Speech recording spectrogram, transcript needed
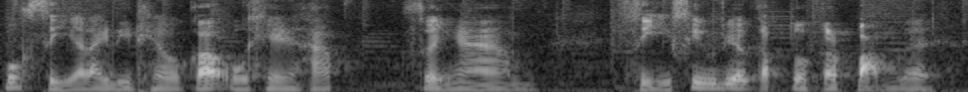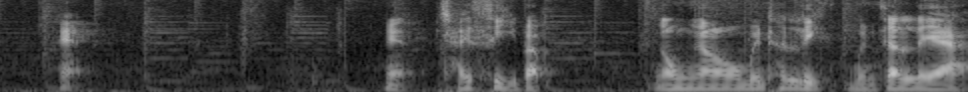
พวกสีอะไรดีเทลก็โอเคนะครับ สวยงาม สีฟิลเดียวกับตัวกระป๋องเลย เนี่ย เนี่ยใช้สีแบบเงาเงาเมทัลลิกเหมือนกันเลยอะ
